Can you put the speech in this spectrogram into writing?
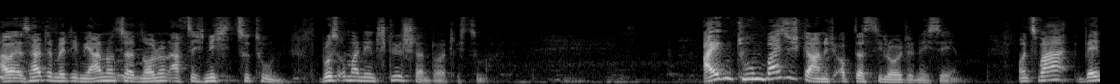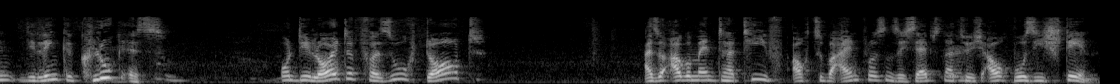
aber es hatte mit dem Jahr 1989 nichts zu tun. Bloß um mal den Stillstand deutlich zu machen. Eigentum weiß ich gar nicht, ob das die Leute nicht sehen. Und zwar, wenn die Linke klug ist und die Leute versucht dort, also argumentativ auch zu beeinflussen, sich selbst natürlich auch, wo sie stehen.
